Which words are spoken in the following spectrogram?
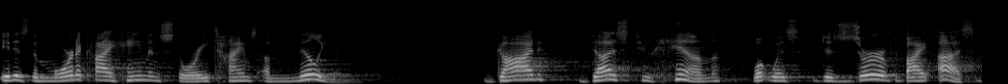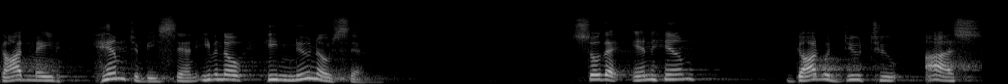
It is the Mordecai Haman story times a million God does to him what was deserved by us. God made him to be sin, even though he knew no sin. So that in him, God would do to us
